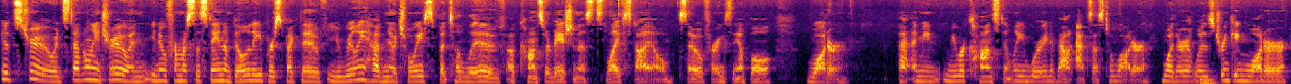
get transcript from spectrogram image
It's true. It's definitely true. And, you know, from a sustainability perspective, you really have no choice but to live a conservationist lifestyle. So, for example, water. I mean, we were constantly worried about access to water, whether it was mm-hmm. drinking water,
